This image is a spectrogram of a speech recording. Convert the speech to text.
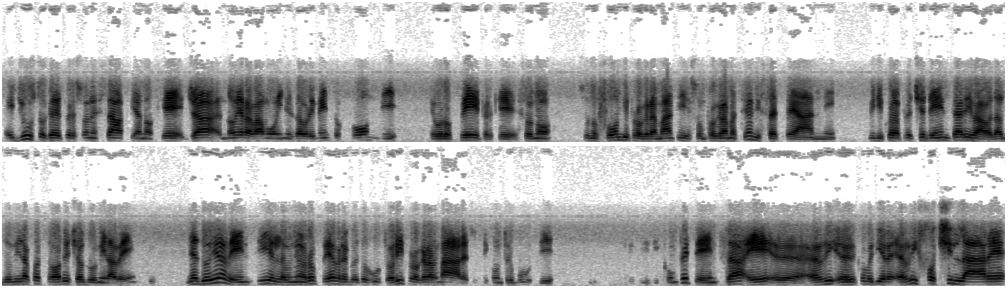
È giusto che le persone sappiano che già noi eravamo in esaurimento fondi europei perché sono, sono fondi programmati, sono programmazioni di sette anni, quindi quella precedente arrivava dal 2014 al 2020. Nel 2020 l'Unione Europea avrebbe dovuto riprogrammare tutti i contributi di competenza e eh, ri, eh, come dire, rifocillare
